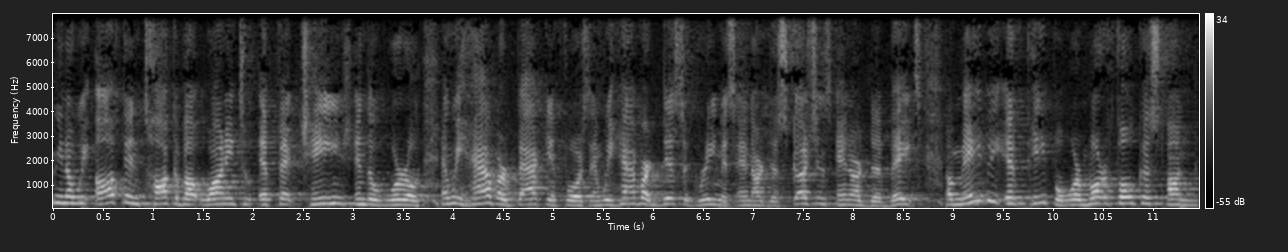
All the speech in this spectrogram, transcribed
You know, we often talk about wanting to effect change in the world, and we have our back and forth, and we have our disagreements, and our discussions, and our debates. Uh, maybe if people were more focused on,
